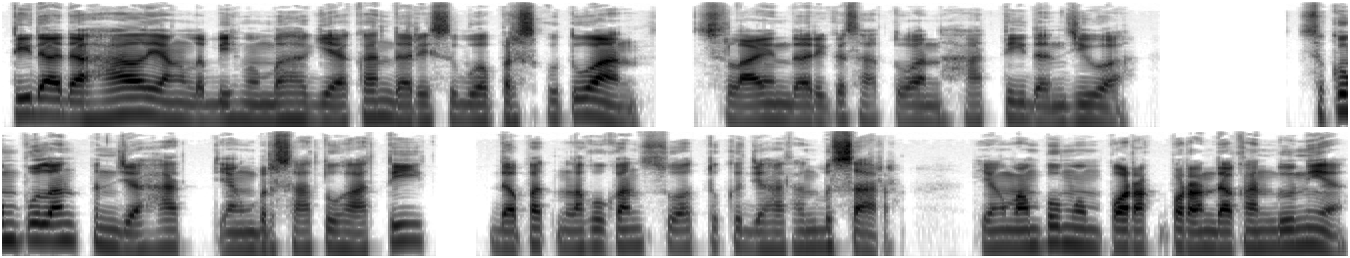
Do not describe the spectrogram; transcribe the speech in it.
tidak ada hal yang lebih membahagiakan dari sebuah persekutuan selain dari kesatuan hati dan jiwa. Sekumpulan penjahat yang bersatu hati dapat melakukan suatu kejahatan besar yang mampu memporak-porandakan dunia.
